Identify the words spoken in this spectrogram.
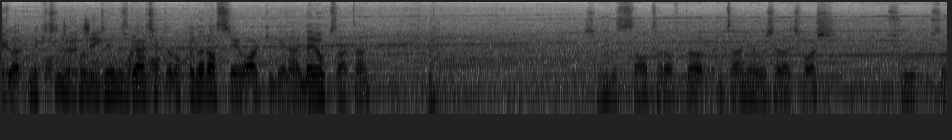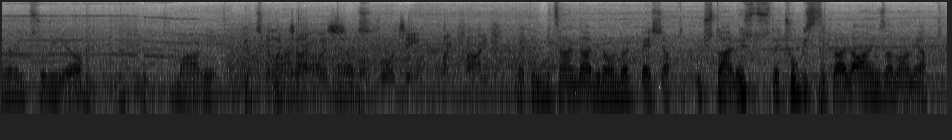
düzeltmek için yapabileceğiniz gerçekten o kadar az şey var ki genelde yok zaten. Şimdi sağ tarafta bir tane yavaş araç var. Şu sanırım Turio. Mavi açık mavi araç. 114.5. Bakın bir tane daha 1.14.5 yaptık. 3 tane üst üste çok istikrarlı aynı zamanı yaptık.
